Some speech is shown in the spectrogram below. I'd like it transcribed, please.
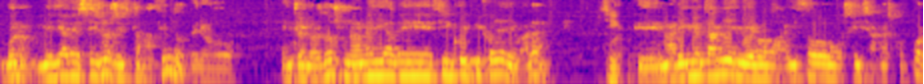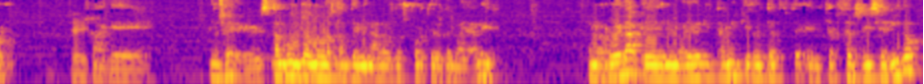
bueno, media de seis no se están haciendo, pero entre los dos una media de cinco y pico ya llevarán. Sí. Porque Mariño también llevaba, hizo seis a casco porro. Sí. O sea que, no sé, están puntuando bastante bien a los dos porteros del Valladolid. Bueno, Rueda, que en el Valladolid también que hizo el, tercer, el tercer seis seguido.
